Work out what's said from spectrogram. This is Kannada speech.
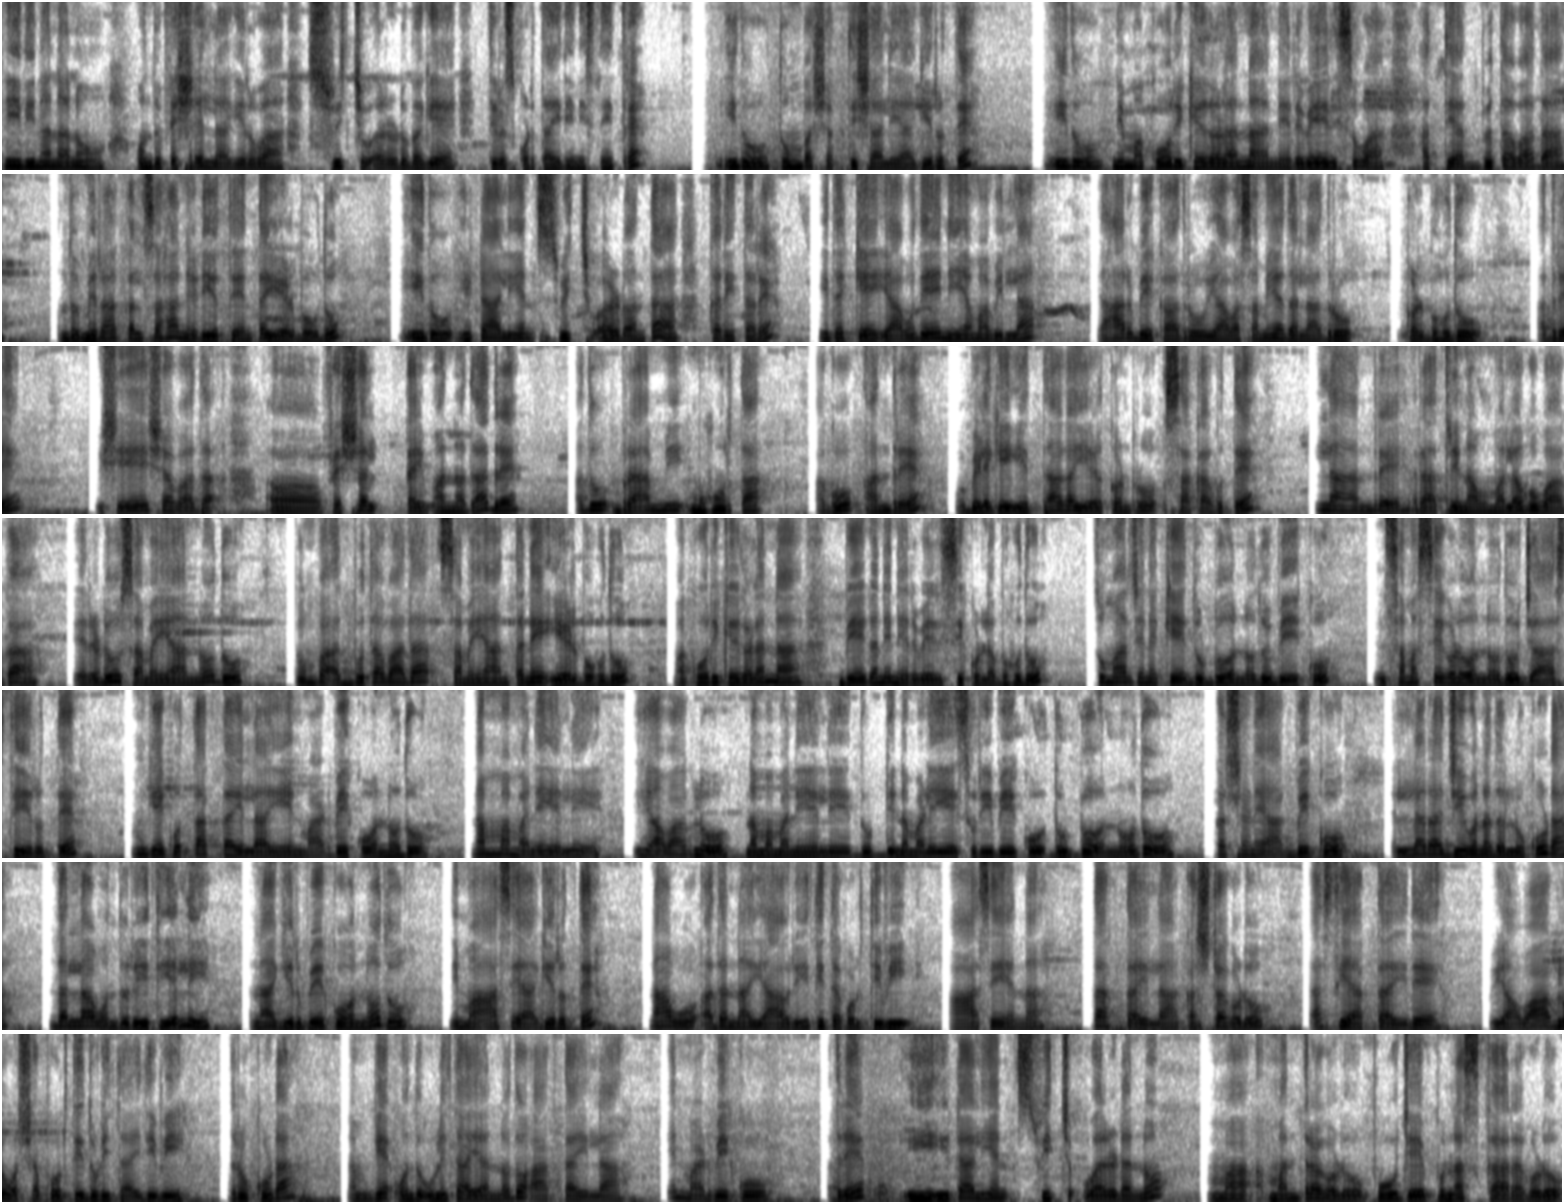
ಈ ದಿನ ನಾನು ಒಂದು ಸ್ಪೆಷಲ್ ಆಗಿರುವ ಸ್ವಿಚ್ ವರ್ಡ್ ಬಗ್ಗೆ ತಿಳಿಸ್ಕೊಡ್ತಾ ಇದ್ದೀನಿ ಸ್ನೇಹಿತರೆ. ಇದು ತುಂಬ ಶಕ್ತಿಶಾಲಿಯಾಗಿರುತ್ತೆ. ಇದು ನಿಮ್ಮ ಕೋರಿಕೆಗಳನ್ನು ನೆರವೇರಿಸುವ ಅತಿ ಅದ್ಭುತವಾದ ಒಂದು ಮಿರಾಕಲ್ ಸಹ ನಡೆಯುತ್ತೆ ಅಂತ ಹೇಳ್ಬೋದು. ಇದು ಇಟಾಲಿಯನ್ ಸ್ವಿಚ್ ವರ್ಡ್ ಅಂತ ಕರೀತಾರೆ. ಇದಕ್ಕೆ ಯಾವುದೇ ನಿಯಮವಿಲ್ಲ. ಯಾರು ಬೇಕಾದರೂ, ಯಾವ ಸಮಯದಲ್ಲಾದರೂ ಕಳ್ಬಹುದು. ಆದರೆ ವಿಶೇಷವಾದ ಸ್ಪೆಷಲ್ ಟೈಮ್ ಅನ್ನೋದಾದರೆ ಅದು ಬ್ರಾಹ್ಮಿ ಮುಹೂರ್ತ ಹಾಗೂ ಅಂದರೆ ಬೆಳಗ್ಗೆ ಎದ್ದಾಗ ಹೇಳ್ಕೊಂಡ್ರೂ ಸಾಕಾಗುತ್ತೆ. ಇಲ್ಲ ಅಂದರೆ ರಾತ್ರಿ ನಾವು ಮಲಗುವಾಗ ಎರಡೂ ಸಮಯ ಅನ್ನೋದು ತುಂಬ ಅದ್ಭುತವಾದ ಸಮಯ ಅಂತಲೇ ಹೇಳ್ಬಹುದು. ನಮ್ಮ ಕೋರಿಕೆಗಳನ್ನು ಬೇಗನೆ ನೆರವೇರಿಸಿಕೊಳ್ಳಬಹುದು. ಸುಮಾರು ಜನಕ್ಕೆ ದುಡ್ಡು ಅನ್ನೋದು ಬೇಕು. ಸಮಸ್ಯೆಗಳು ಅನ್ನೋದು ಜಾಸ್ತಿ ಇರುತ್ತೆ. ನಮಗೆ ಗೊತ್ತಾಗ್ತಾ ಇಲ್ಲ ಏನು ಮಾಡಬೇಕು ಅನ್ನೋದು. ನಮ್ಮ ಮನೆಯಲ್ಲಿ ಯಾವಾಗಲೂ ನಮ್ಮ ಮನೆಯಲ್ಲಿ ದುಡ್ಡಿನ ಮಳೆಯೇ ಸುರಿಬೇಕು. ದುಡ್ಡು ಅನ್ನೋದು ಆಕರ್ಷಣೆ ಆಗಬೇಕು. ಎಲ್ಲರ ಜೀವನದಲ್ಲೂ ಕೂಡ ಒಂದಲ್ಲ ಒಂದು ರೀತಿಯಲ್ಲಿ ಚೆನ್ನಾಗಿರಬೇಕು ಅನ್ನೋದು ನಿಮ್ಮ ಆಸೆ ಆಗಿರುತ್ತೆ. ನಾವು ಅದನ್ನು ಯಾವ ರೀತಿ ತಗೊಳ್ತೀವಿ? ಆಸೆಯನ್ನು ಆಗ್ತಾ ಇಲ್ಲ, ಕಷ್ಟಗಳು ಜಾಸ್ತಿ ಆಗ್ತಾ ಇದೆ. ಯಾವಾಗಲೂ ವರ್ಷ ಪೂರ್ತಿ ದುಡಿತಾ ಇದ್ದೀವಿ. ಆದರೂ ಕೂಡ ನಮಗೆ ಒಂದು ಉಳಿತಾಯ ಅನ್ನೋದು ಆಗ್ತಾ ಇಲ್ಲ. ಏನು ಮಾಡಬೇಕು? ಆದರೆ ಈ ಇಟಾಲಿಯನ್ ಸ್ವಿಚ್ ವರ್ಡನ್ನು ನಮ್ಮ ಮಂತ್ರಗಳು, ಪೂಜೆ, ಪುನಸ್ಕಾರಗಳು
